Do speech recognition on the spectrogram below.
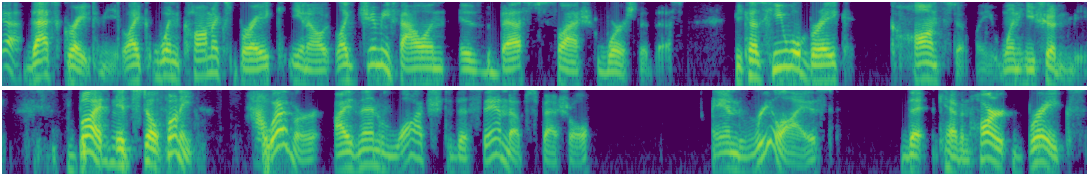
Yeah. that's great to me like when comics break you know like jimmy fallon is the best slash worst at this because he will break constantly when he shouldn't be. But Mhm. it's still funny. However, I then watched the stand up special and realized that Kevin Hart breaks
